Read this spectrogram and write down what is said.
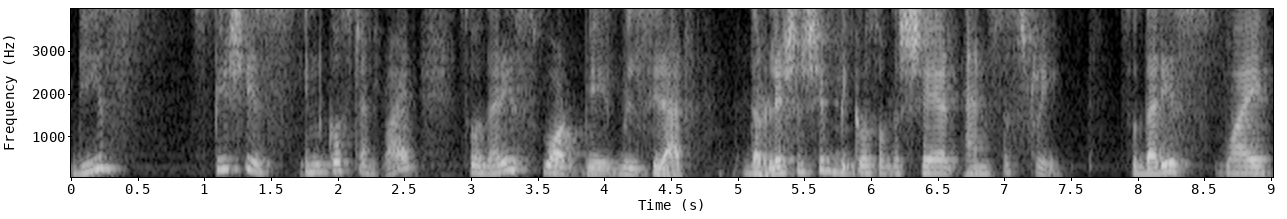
these species in question, right? So that is what we will see that the relationship because of the shared ancestry. So that is why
